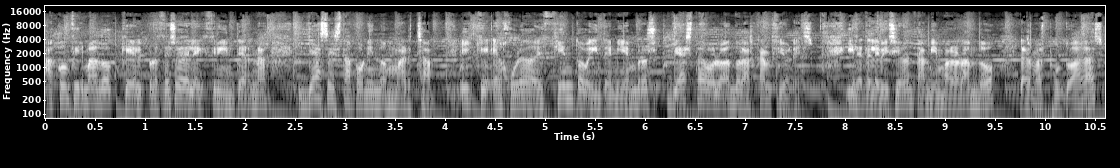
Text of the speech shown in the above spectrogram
ha confirmado que el proceso de elección interna ya se está poniendo en marcha y que el jurado de 120 miembros ya está evaluando las canciones y la televisión también valorando las más puntuadas.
